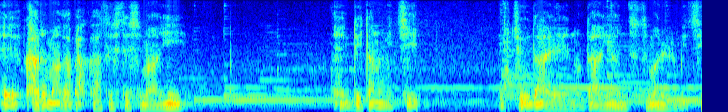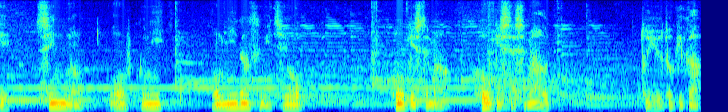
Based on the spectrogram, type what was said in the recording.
え、カルマが爆発してしまい、えー、利他の道宇宙大霊の大愛に包まれる道真の往復にを見出す道を放棄してまう放棄してしまうという時が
